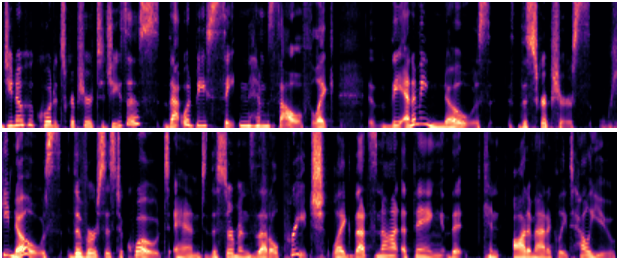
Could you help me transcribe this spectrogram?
do you know who quoted scripture to Jesus? That would be Satan himself. Like the enemy knows the scriptures. He knows the verses to quote and the sermons that'll preach. Like, that's not a thing that can automatically tell you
